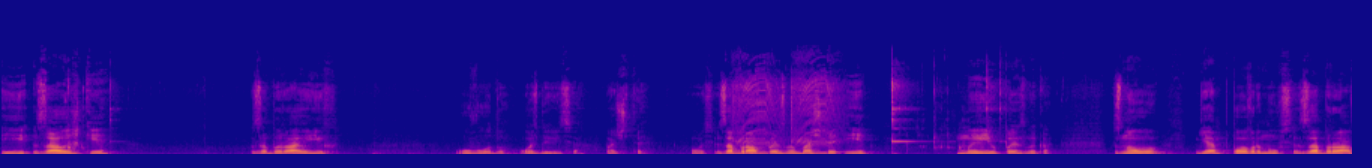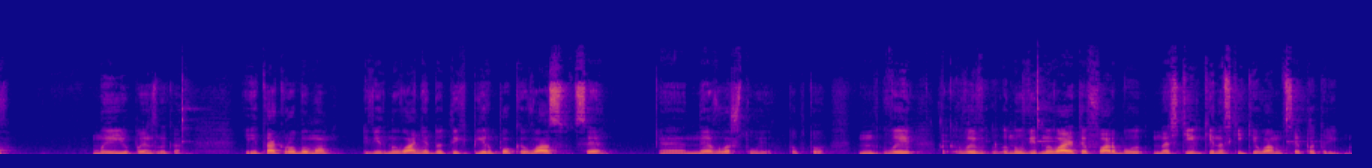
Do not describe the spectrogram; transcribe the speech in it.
і залишки забираю їх у воду. Ось дивіться, бачите? Ось, забрав пензлем, бачите, і мию пензлика. Знову я повернувся, забрав, мию пензлика. І так робимо відмивання до тих пір, поки вас це не влаштує. Тобто ви, ви ну, відмиваєте фарбу настільки, наскільки вам це потрібно.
